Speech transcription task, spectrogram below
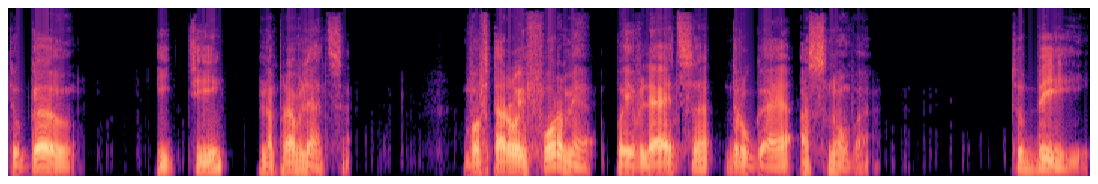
to go – идти, направляться. Во второй форме появляется другая основа. To be,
